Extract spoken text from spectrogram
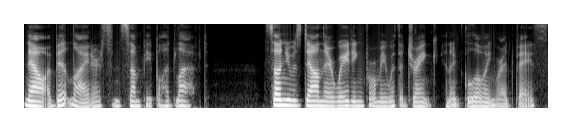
now a bit lighter since some people had left. Sonia was down there waiting for me with a drink and a glowing red face.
